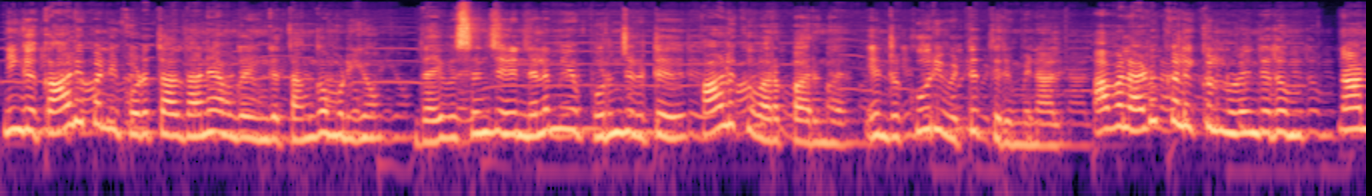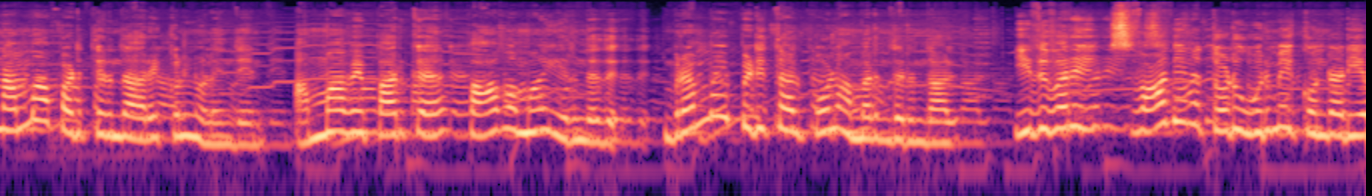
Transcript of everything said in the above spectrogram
நீங்க காலி பண்ணி கொடுத்தால் தானே அவங்க இங்க தங்க முடியும். தயவு செஞ்சு நிலைமையை புரிஞ்சுகிட்டு ஹாலுக்கு பாருங்க என்று கூறிவிட்டு திரும்பினாள். அவள் அடுக்கலைக்குள் நுழைந்ததும் நான் அம்மா படுத்திருந்த அறைக்குள் நுழைந்தேன். அம்மாவை பார்க்க பாவமாய் இருந்தது. பிரம்மை பிடித்தால் போல் அமர்ந்திருந்தாள். இதுவரை சுவாதீனத்தோடு உரிமை கொண்டாடிய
